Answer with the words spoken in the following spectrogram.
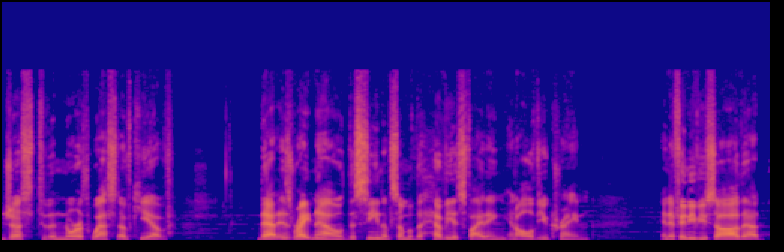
just to the northwest of Kiev. That is right now the scene of some of the heaviest fighting in all of Ukraine. And if any of you saw that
